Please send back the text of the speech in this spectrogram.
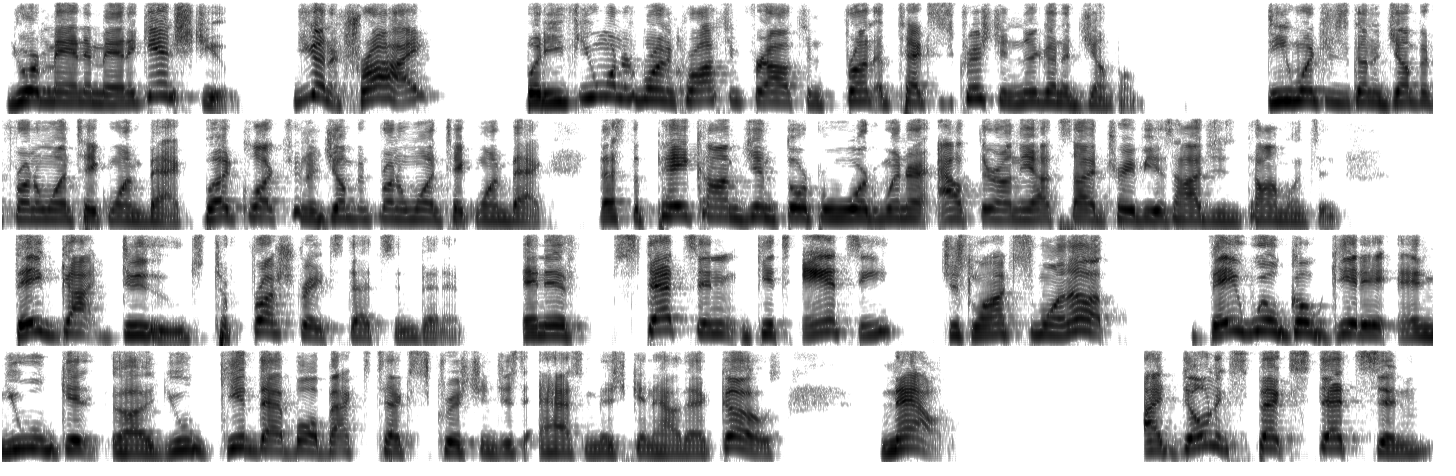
your man to man against you. You're going to try, but if you want to run crossing routes in front of Texas Christian, they're going to jump them. D Winters is going to jump in front of one, take one back. Bud Clark's going to jump in front of one, take one back. That's the Paycom Jim Thorpe Award winner out there on the outside, Tre'Vius Hodges and Tomlinson. They've got dudes to frustrate Stetson Bennett. And if Stetson gets antsy, just launches one up, they will go get it, and you will get uh, you'll give that ball back to Texas Christian. Just ask Michigan how that goes. Now, I don't expect Stetson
